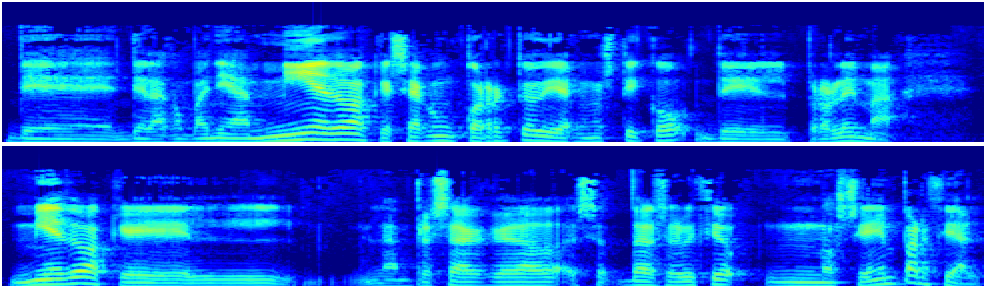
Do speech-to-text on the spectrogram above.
de, la compañía. Miedo a que se haga un correcto diagnóstico del problema miedo a que la empresa que da, el servicio no sea imparcial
